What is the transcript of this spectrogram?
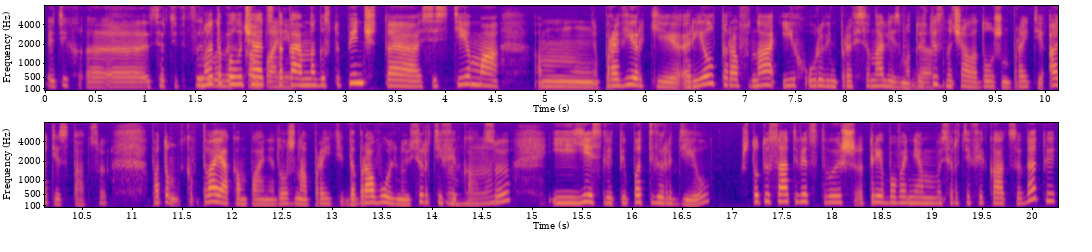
этих э, сертифицированных Но это получается компаний. такая многоступенчатая система э, проверки риэлторов на их уровень профессионализма. То да. есть ты сначала должен пройти аттестацию, потом твоя компания должна пройти добровольную сертификацию, угу. и если ты подтвердил что ты соответствуешь требованиям сертификации, да, ты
